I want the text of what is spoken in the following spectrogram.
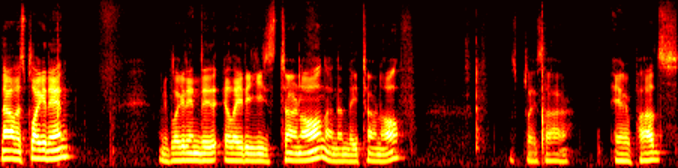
Now let's plug it in. When you plug it in, the LEDs turn on and then they turn off. Let's place our AirPods.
